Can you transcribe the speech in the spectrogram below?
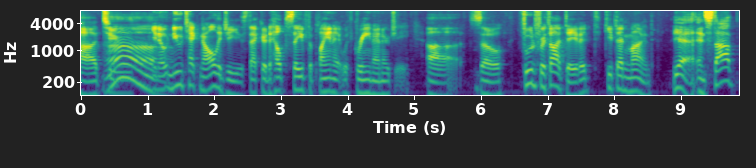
uh, to Oh. you know new technologies that could help save the planet with green energy uh, so food for thought david keep that in mind Yeah, and stop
